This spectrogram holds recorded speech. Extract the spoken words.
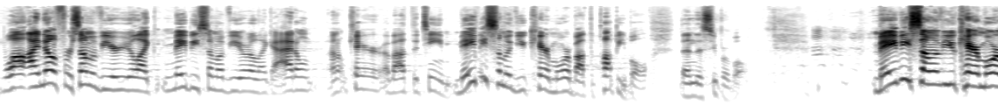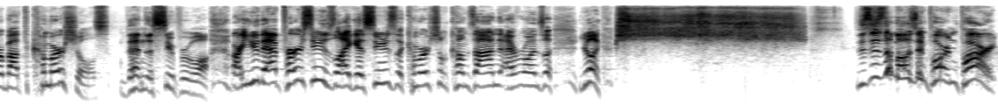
while I know for some of you, you're like, maybe some of you are like, I don't, I don't care about the team. Maybe some of you care more about the Puppy Bowl than the Super Bowl. Maybe some of you care more about the commercials than the Super Bowl. Are you that person who's like, as soon as the commercial comes on, everyone's like, you're like, shh. This is the most important part.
